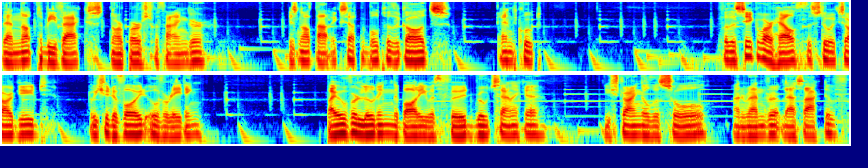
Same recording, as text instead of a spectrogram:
then not to be vexed nor burst with anger, is not that acceptable to the gods? For the sake of our health, the Stoics argued, we should avoid overeating. By overloading the body with food, wrote Seneca, you strangle the soul and render it less active.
